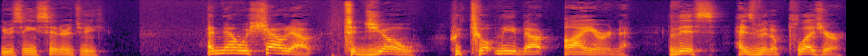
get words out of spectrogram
using synergy. And now a shout out to Joe, who taught me about iron. This has been a pleasure.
